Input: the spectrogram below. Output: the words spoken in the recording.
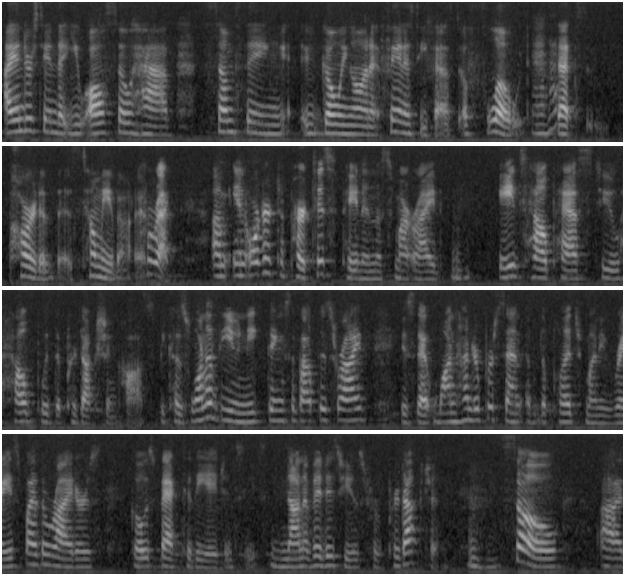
I understand that you also have something going on at Fantasy Fest, a float mm-hmm. that's part of this. Tell me about it. Correct. Um, in order to participate in the Smart Ride, mm-hmm. AIDS Help has to help with the production costs because one of the unique things about this ride is that 100% of the pledge money raised by the riders goes back to the agencies. None of it is used for production. Mm-hmm. So uh,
